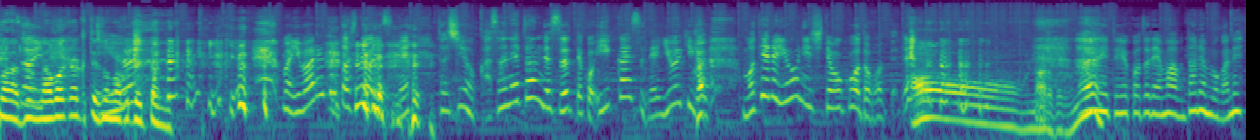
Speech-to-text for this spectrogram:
まあそんな若くてそんなこと言ったんでまあ言われたとしてはですね、年を重ねたんですってこう言い返すね勇気がはい持てるようにしておこうと思ってね。ああなるほどね、はいということで、まあ、誰もがね、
